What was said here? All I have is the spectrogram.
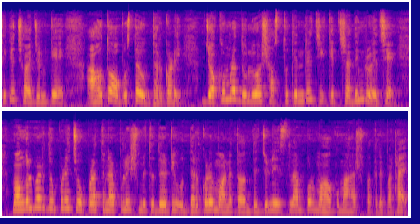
থেকে ছয়জনকে আহত অবস্থায় উদ্ধার করে। জখমরা দলুয়া স্বাস্থ্যকেন্দ্রে চিকিৎসাধীন রয়েছে। মঙ্গলবার দুপুরে চোপড়া থানার পুলিশ মৃতদেহটি উদ্ধার করে ময়নাতদন্তের জন্য ইসলামপুর মহকুমা হাসপাতালে পাঠায়।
